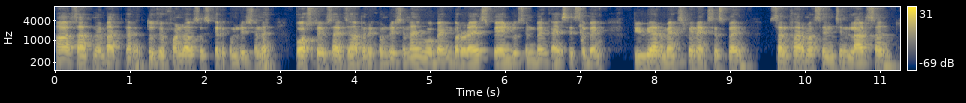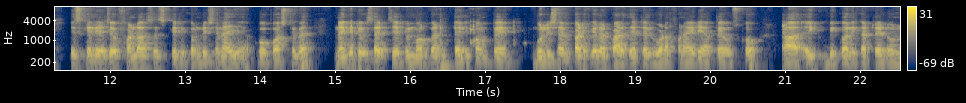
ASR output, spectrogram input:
साथ में बात करें तो जो फंड हाउसेस के रिकमेंडेशन है, पॉजिटिव साइड जहाँ पे रिकमेंडेशन आए वो bank Baroda, SBI, IndusInd bank, ICICI bank, PVR, Maxfin, Axis bank, Sun Pharma, सिंचिन, लार्सन इसके लिए जो फंड हाउसेस की रिकमेंडेशन आई है वो पॉजिटिव है। Negative side JP Morgan telecom पे बुलिश है, particular Bharti Airtel, Vodafone Idea पे उसको अ, एक बिग वाली का ट्रेड उन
